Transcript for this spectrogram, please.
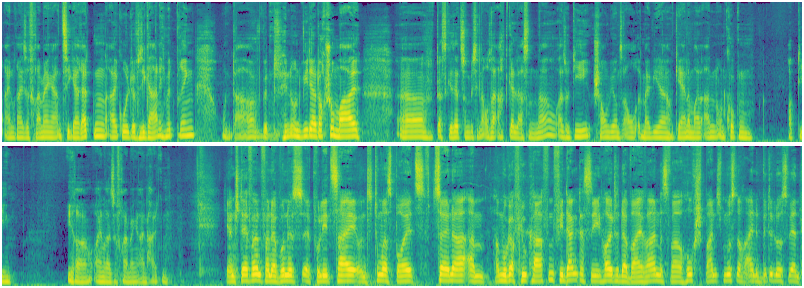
Einreisefreimenge an Zigaretten. Alkohol dürfen sie gar nicht mitbringen. Und da wird hin und wieder doch schon mal äh, das Gesetz so ein bisschen außer Acht gelassen. Ne? Also die schauen wir uns auch immer wieder gerne mal an und gucken, ob die ihre Einreisefreimenge einhalten. Jan Stefan von der Bundespolizei und Thomas Beutz, Zöllner am Hamburger Flughafen. Vielen Dank, dass Sie heute dabei waren. Das war hochspannend. Ich muss noch eine Bitte loswerden.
